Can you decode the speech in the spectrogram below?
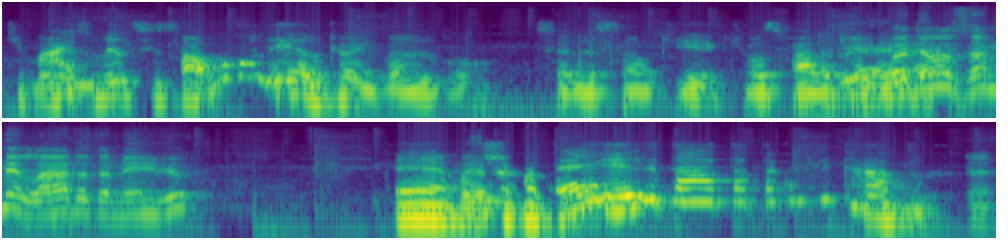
que mais ou menos se salva é o goleiro, que é o Ivan, o seleção que, que você fala que o é. Ivan deu uma zamelada também, viu? É, mas é. Tipo, até ele tá, tá, tá complicado. É.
